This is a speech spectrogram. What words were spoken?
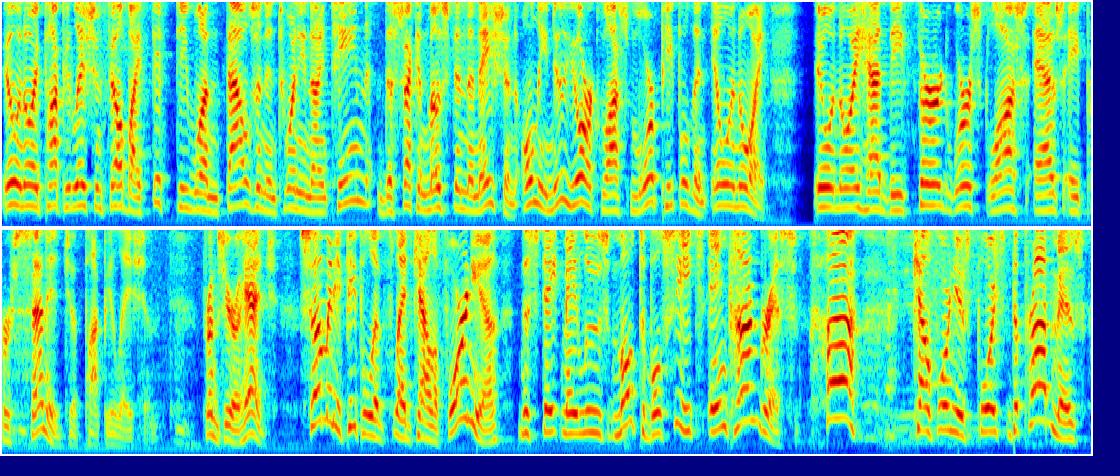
Illinois population fell by 51,000 in 2019, the second most in the nation. Only New York lost more people than Illinois. Illinois had the third worst loss as a percentage of population. From Zero Hedge, so many people have fled California, the state may lose multiple seats in Congress. Ha! California's poised. The problem is,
